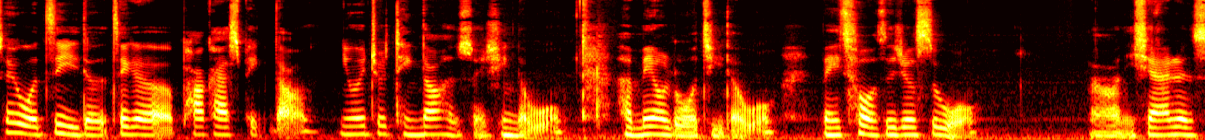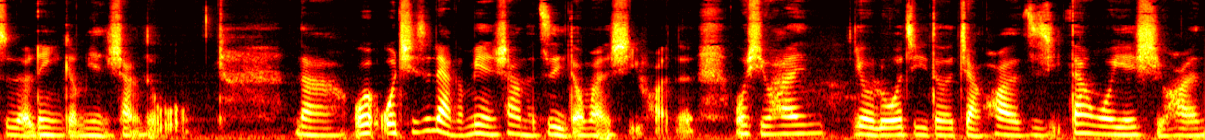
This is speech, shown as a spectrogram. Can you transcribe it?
所以我自己的这个 podcast 频道，你会就听到很随性的我，很没有逻辑的我。没错，这就是我。然后你现在认识了另一个面向的我。那我我其实两个面向的自己都蛮喜欢的。我喜欢有逻辑的讲话的自己，但我也喜欢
